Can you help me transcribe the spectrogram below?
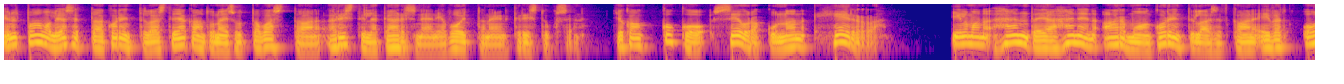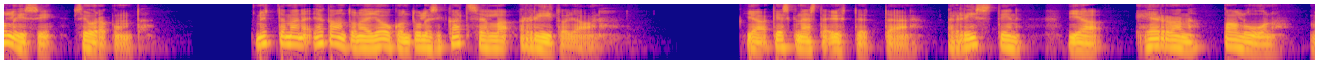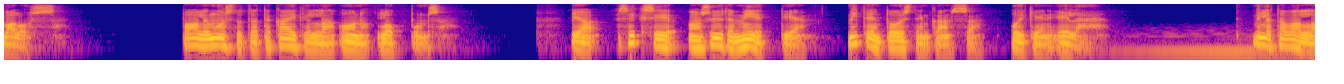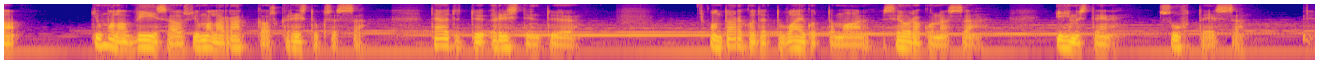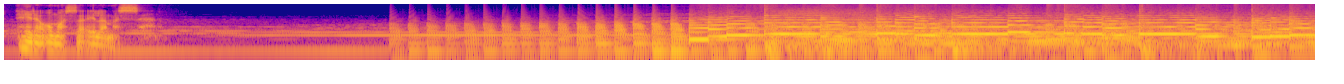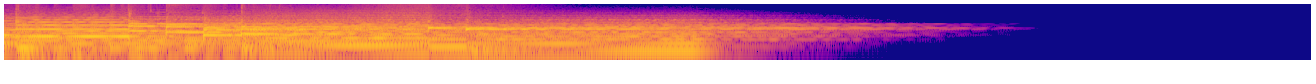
Ja nyt Paavali asettaa korinttilaista jakaantuneisuutta vastaan ristillä kärsineen ja voittaneen Kristuksen, joka on koko seurakunnan Herra. Ilman häntä ja hänen armoaan korinttilaisetkaan eivät olisi seurakunta. Nyt tämän jakaantuneen joukon tulisi katsella riitojaan ja keskenäistä yhteyttään ristin ja Herran paluun valossa. Paali muistuttaa, että kaikella on loppunsa. Ja siksi on syytä miettiä, miten toisten kanssa oikein elää. Millä tavalla Jumalan viisaus, Jumalan rakkaus Kristuksessa, täytetty ristintyö on tarkoitettu vaikuttamaan seurakunnassa ihmisten suhteissa heidän omassa elämässään.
